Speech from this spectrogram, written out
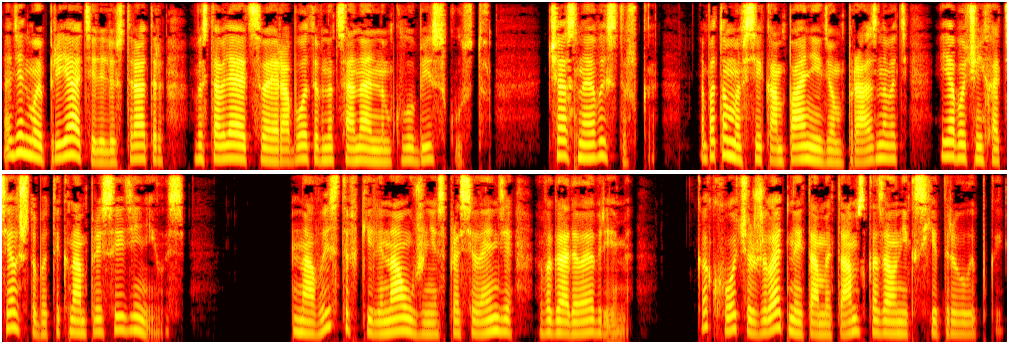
Один мой приятель, иллюстратор, выставляет свои работы в Национальном клубе искусств. Частная выставка. А потом мы всей компанией идем праздновать, и я бы очень хотел, чтобы ты к нам присоединилась». «На выставке или на ужине?» — спросил Энди, выгадывая время. «Как хочешь, желательно и там, и там», — сказал Ник с хитрой улыбкой.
